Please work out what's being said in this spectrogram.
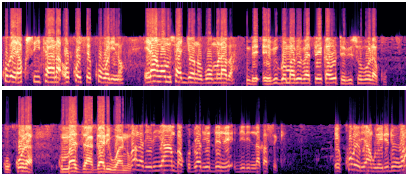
kubeera kusiitaana okukozesa ekkubo lino era ng'omusajja ono bw'omulaba. Ebigoma bye bateekawo tebisobola kukola ku mazzi agali wano. Kubanga lyeriyamba ku ddwaliro eddene liri nakaseke. Ekkuba eryangulo eriruwa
